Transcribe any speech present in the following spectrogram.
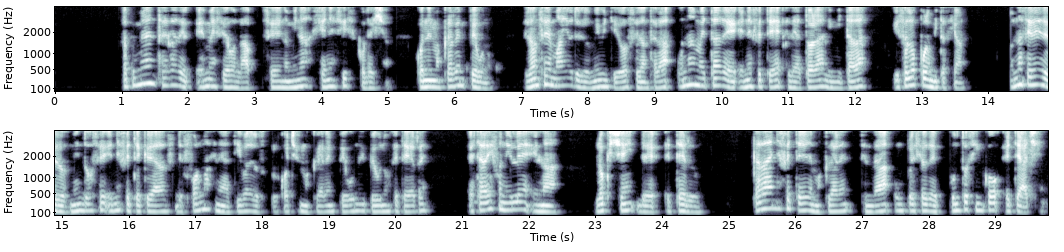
La primera entrega del MCO Lab se denomina Genesis Collection, con el McLaren P1. El 11 de mayo de 2022 se lanzará una meta de NFT aleatoria limitada y solo por invitación. Una serie de 2012 NFT creadas de forma generativa de los supercoches McLaren P1 y P1 GTR estará disponible en la blockchain de Ethereum. Cada NFT de McLaren tendrá un precio de 0.5 ETH.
